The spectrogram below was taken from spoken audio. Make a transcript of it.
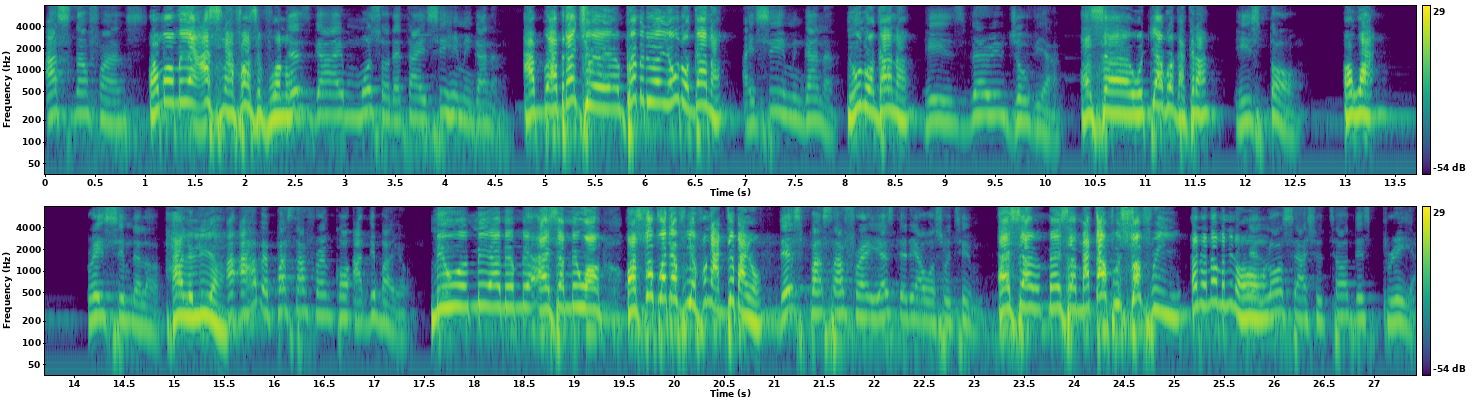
Arsenal fans, ɔmo ɔmo yɛ asena afansefoɔ no this guy most of the time I see him in Ghana. Ab- aberɛkye pɛmɛ de yɛhu no ghana I see him in Ghana. yɛhu no ghana He is very jovial. ɛsɛ odi agɔ kakra He's tall. Praise him, the Lord. hallelujah. I, I have a pastor friend called Adebayo. mi wo mi mi mi ɛsɛ mi wɔ ɔsɔfo de fuyɛ fún adebayɔ This pastor friend, yesterday I was with him. ɛsɛ ɛsɛ madafo sɔfiri ɛna nam ne na The hɔ Lord said I should tell this prayer,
